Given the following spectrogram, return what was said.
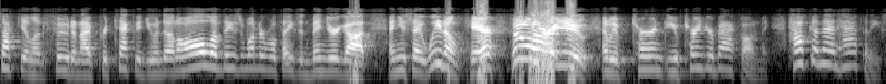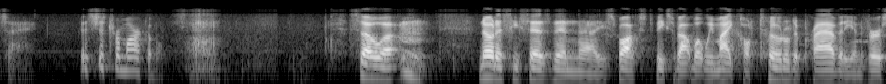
succulent food, and I've protected you and done all of these wonderful things and been your God. And you say, We don't care. Who are you? And we've turned, you've turned your back on me. How can that happen, he's saying? It's just remarkable. So, uh, notice he says then, uh, he speaks about what we might call total depravity in verse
